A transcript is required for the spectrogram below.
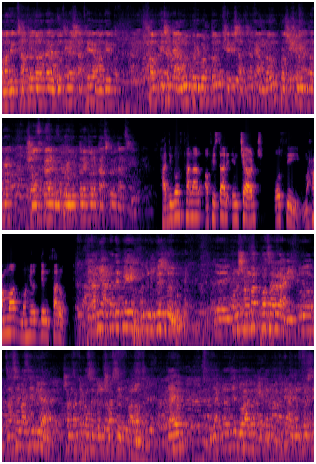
আমাদের ছাত্র জনতার অভ্যুত্থানের সাথে আমাদের সবকিছুর যে আমূল পরিবর্তন সেটির সাথে সাথে আমরাও প্রশাসনিকভাবে সংস্কার এবং পরিবর্তনের জন্য কাজ করে যাচ্ছি। হাজীগঞ্জ থানার officer in-charge OC Mohammad Mohiuddin Faruk. আমি আপনাদেরকে রিকোয়েস্ট করব। যে কোনো সংবাদ প্রচারের আগে একটু যাচাই বাছাই করে সংবাদটা প্রচার করলে সবচেয়ে ভালো যাই হোক যে আপনারা যে দোয়া করবেন একটা মাহফিলের আয়োজন করছে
